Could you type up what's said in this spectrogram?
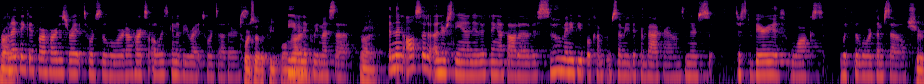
Right. And I think if our heart is right towards the Lord, our heart's always going to be right towards others, Towards other people. even right. if we mess up. right. And then also to understand, the other thing I thought of is so many people come from so many different backgrounds, and there's just various walks with the Lord themselves Sure.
